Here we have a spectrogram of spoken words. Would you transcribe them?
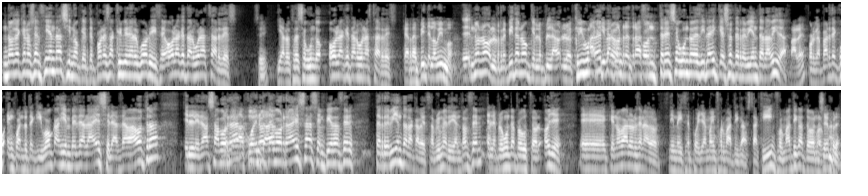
no de que no se encienda, sino que te pones a escribir en el Word y dices, hola, ¿qué tal? Buenas tardes. Sí. Y a los tres segundos, hola, ¿qué tal? Buenas tardes. Que repite lo mismo. Eh, no, no, repite no, que lo, la- lo escribo una Aquí vez, pero con retraso. con tres segundos de delay, que eso te revienta la vida. Vale. Porque aparte, en cuanto te equivocas y en vez de a la S le has dado a otra, eh, le das a borrar y no te borra esa, se empieza a hacer, te revienta la cabeza, primer día. Entonces le pregunta al productor, oye, eh, que no va al ordenador. Y me dice, pues llama a informática. Hasta aquí, informática, todo siempre.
